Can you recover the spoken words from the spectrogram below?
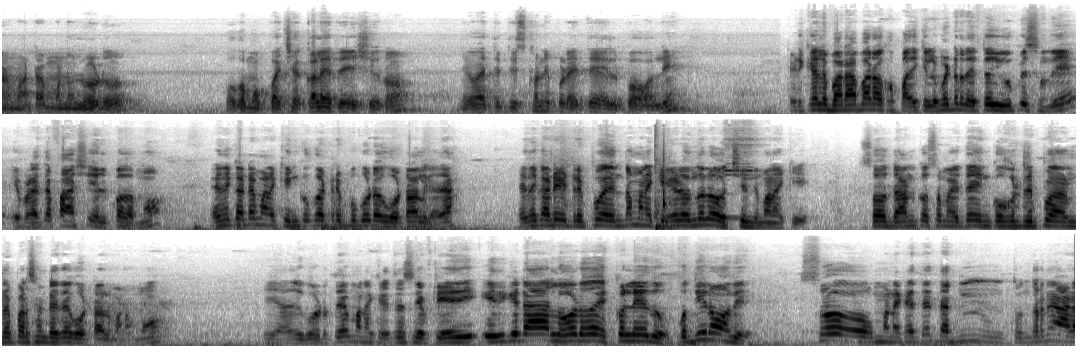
అనమాట మన లోడు ఒక ముప్పై చెక్కలు అయితే వేసారు ఇవైతే తీసుకొని ఇప్పుడైతే వెళ్ళిపోవాలి. ఇటుకెళ్ళి బరాబర్ ఒక పది కిలోమీటర్లు అయితే చూపిస్తుంది. ఇప్పుడైతే ఫాస్ట్ వెళ్ళిపోదాము. ఎందుకంటే మనకి ఇంకొక ట్రిప్ కూడా కొట్టాలి కదా. ఎందుకంటే ఈ ట్రిప్ ఎంత మనకి ఏడు వందలు వచ్చింది మనకి. సో దానికోసం అయితే ఇంకొక ట్రిప్ హండ్రెడ్ పర్సెంట్ అయితే కొట్టాలి మనము. ఇక అది కొడితే మనకైతే సేఫ్టీ. ఇది ఇది గిట లోడ్ ఎక్కువ లేదు కొద్దిగా ఉంది. సో మనకైతే దాన్ని తొందరనే ఆడ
